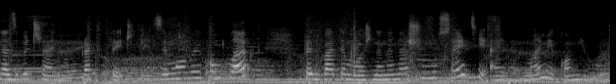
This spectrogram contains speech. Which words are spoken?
Надзвичайно практичний зимовий комплект придбати можна на нашому сайті, а й на вмамі.com.ua.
